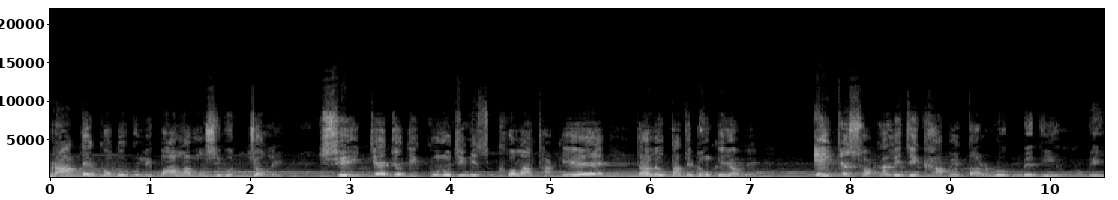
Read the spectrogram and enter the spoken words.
রাতে কতগুলি বালা মুসিবত চলে। সেইটা যদি কোনো জিনিস খোলা থাকে, তাহলেও তাতে ঢুকে যাবে। এইটা সকালে যে খাবে, তার রোগ ব্যাধি হবেই।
